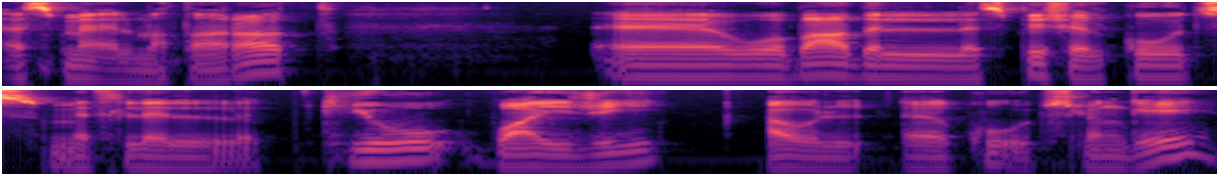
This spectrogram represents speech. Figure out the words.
أسماء المطارات وبعض ال special codes مثل ال QYG أو ال QYG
